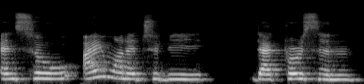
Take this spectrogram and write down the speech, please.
And so i wanted to be that person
